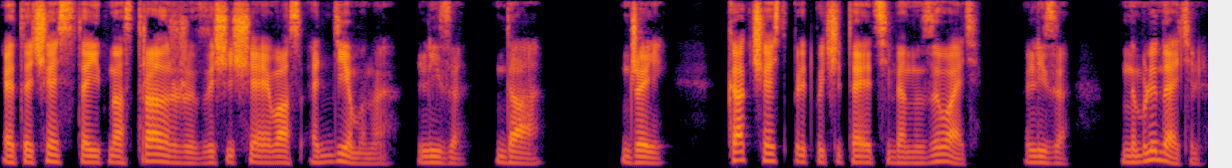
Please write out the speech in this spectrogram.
Эта часть стоит на страже, защищая вас от демона. Лиза. Да. Джей. Как часть предпочитает себя называть? Лиза. Наблюдатель.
